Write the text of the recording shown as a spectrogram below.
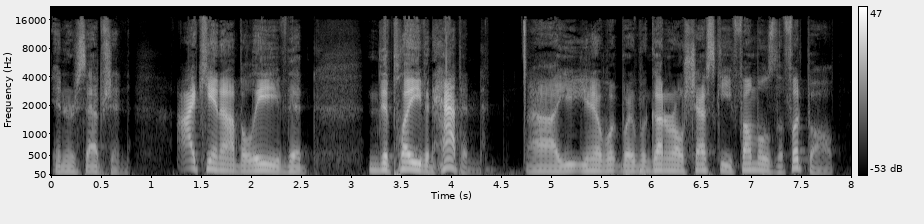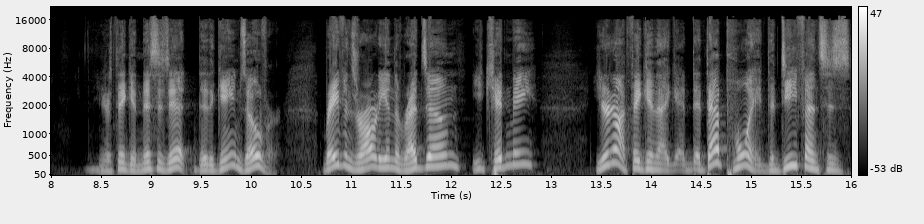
interception. I cannot believe that the play even happened. Uh, you, you know, when Gunnar Olszewski fumbles the football, you're thinking, this is it. The game's over. Ravens are already in the red zone. You kidding me? You're not thinking that at that point, the defense is,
